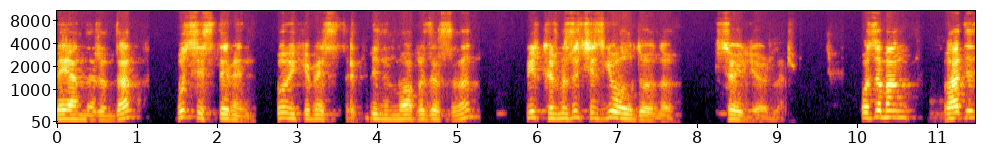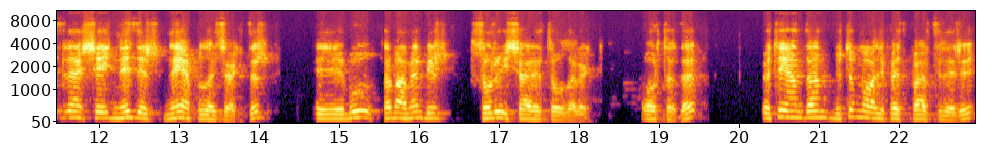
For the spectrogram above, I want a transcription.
beyanlarından bu sistemin, bu hükümet sisteminin muhafazasının bir kırmızı çizgi olduğunu söylüyorlar. O zaman vaat edilen şey nedir, ne yapılacaktır? E, bu tamamen bir soru işareti olarak ortada. Öte yandan bütün muhalefet partileri,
